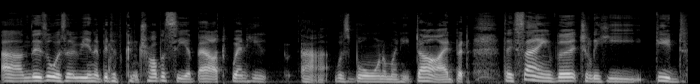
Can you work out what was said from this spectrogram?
Um, there's always been a bit of controversy about when he uh, was born and when he died, but they're saying virtually he did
